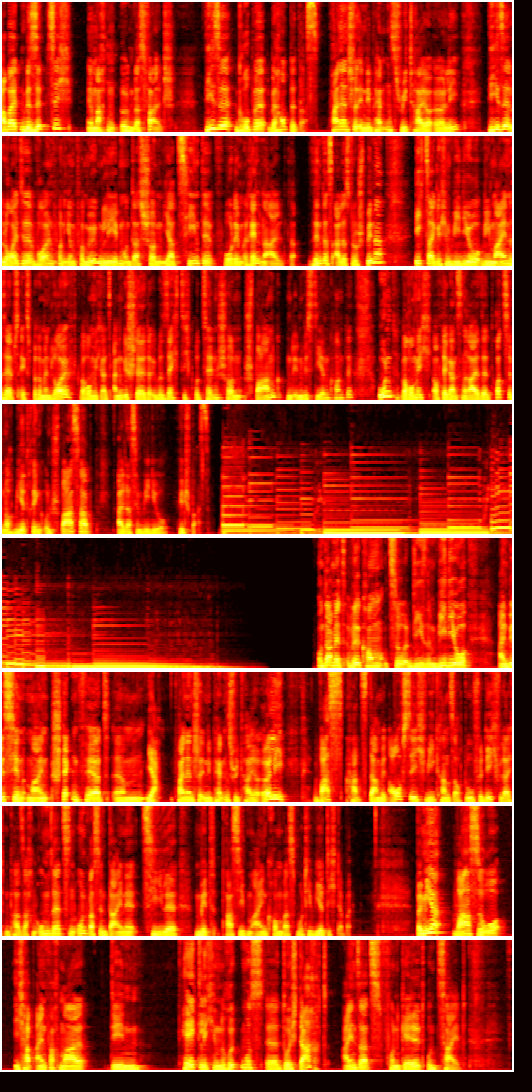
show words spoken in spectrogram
Arbeiten bis 70, wir machen irgendwas falsch. Diese Gruppe behauptet das. Financial Independence Retire Early. Diese Leute wollen von ihrem Vermögen leben und das schon Jahrzehnte vor dem Rentenalter. Sind das alles nur Spinner? Ich zeige euch im Video, wie mein Selbstexperiment läuft, warum ich als Angestellter über 60 Prozent schon sparen und investieren konnte und warum ich auf der ganzen Reise trotzdem noch Bier trinke und Spaß habe. All das im Video. Viel Spaß! Und damit willkommen zu diesem Video. Ein bisschen mein Steckenpferd, ähm, ja, Financial Independence Retire Early. Was hat's damit auf sich? Wie kannst auch du für dich vielleicht ein paar Sachen umsetzen? Und was sind deine Ziele mit passivem Einkommen? Was motiviert dich dabei? Bei mir war es so, ich habe einfach mal den täglichen Rhythmus äh, durchdacht, Einsatz von Geld und Zeit.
